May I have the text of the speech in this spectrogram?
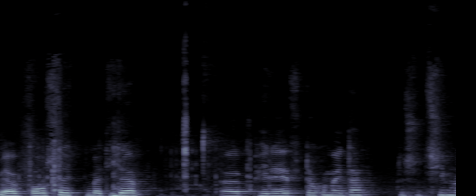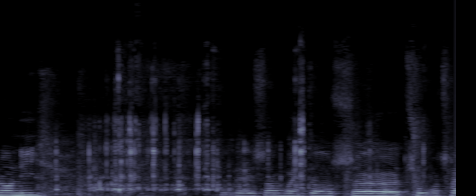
Jeg vil fortsætte med de der øh, pdf-dokumenter. Det er så 10 minutter 9. Jeg læser Windows øh, 2 og 3.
